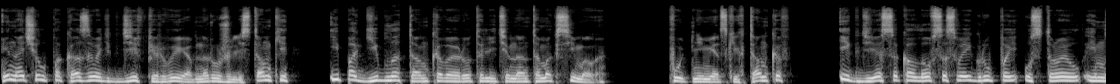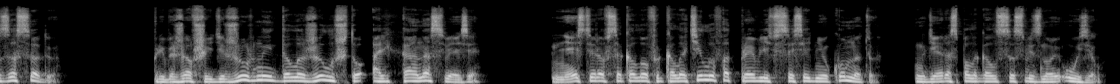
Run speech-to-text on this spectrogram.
и начал показывать, где впервые обнаружились танки и погибла танковая рота лейтенанта Максимова, путь немецких танков и где Соколов со своей группой устроил им засаду. Прибежавший дежурный доложил, что Альха на связи. Нестеров, Соколов и Колотилов отправились в соседнюю комнату, где располагался связной узел.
